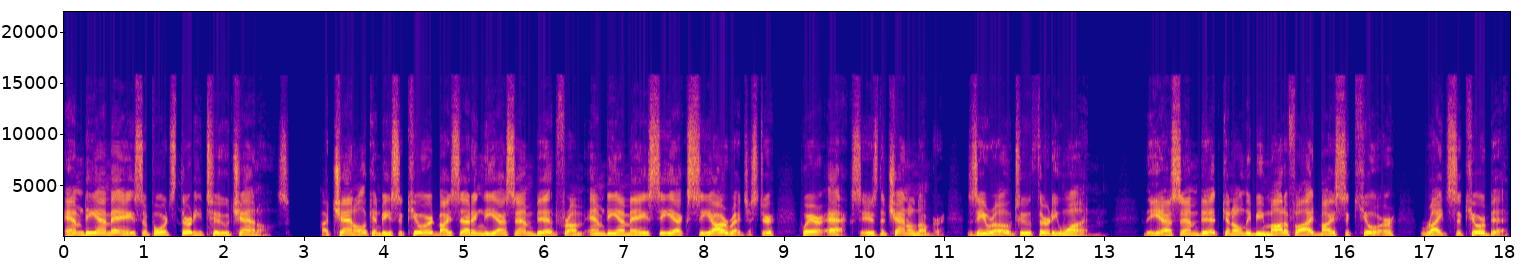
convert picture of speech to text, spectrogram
MDMA supports 32 channels. A channel can be secured by setting the SM bit from MDMA CXCR register, where X is the channel number, 0 to 31. The SM bit can only be modified by secure, write secure bit.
